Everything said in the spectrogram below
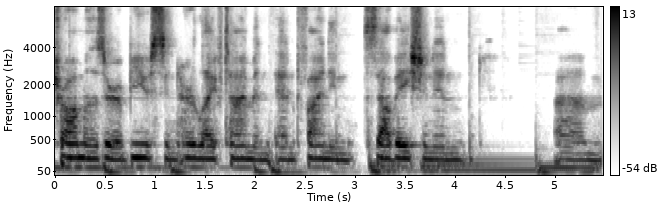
traumas or abuse in her lifetime and and finding salvation in um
